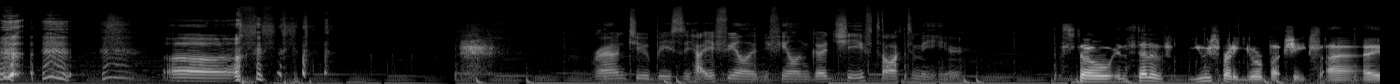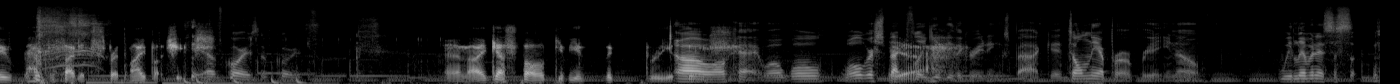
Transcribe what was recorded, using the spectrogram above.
uh. Round two, Beastly. How you feeling? You feeling good, Chief? Talk to me here. So instead of you spreading your butt cheeks, I have decided to spread my butt cheeks, Yeah, of course, of course. and I guess I'll give you the greetings. Oh, okay. Well, we'll we'll respectfully Yeah. give you the greetings back. It's only appropriate, you know. We live in a society.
